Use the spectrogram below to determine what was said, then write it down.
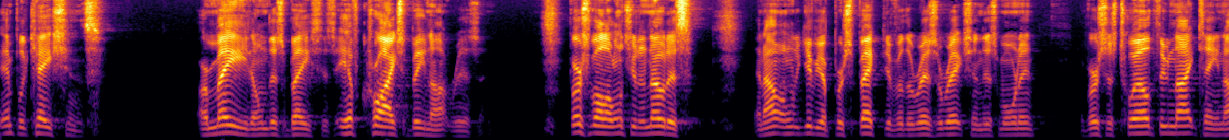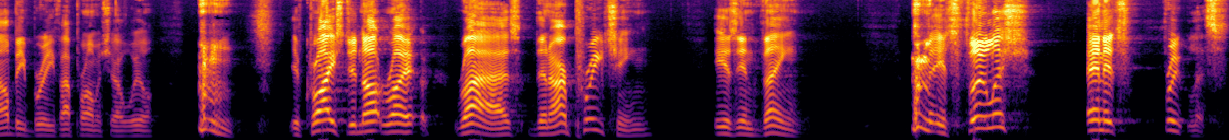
implications are made on this basis if Christ be not risen. First of all, I want you to notice, and I want to give you a perspective of the resurrection this morning. Verses 12 through 19, I'll be brief, I promise you I will. if Christ did not ri- rise, then our preaching is in vain it's foolish and it's fruitless.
